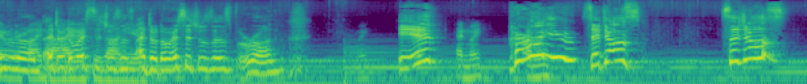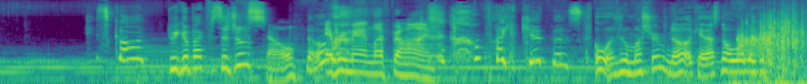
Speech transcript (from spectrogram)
Ian, we run. find I don't know where Sigils is. I don't know where Sigils is, but run. Henry? Ian, Henry? where are you? Sigils! Sigils! He's gone. Do we go back for Sigils? No. No? Every man left behind. Oh my goodness. Oh, a little mushroom? No, okay, that's not what we're looking for.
